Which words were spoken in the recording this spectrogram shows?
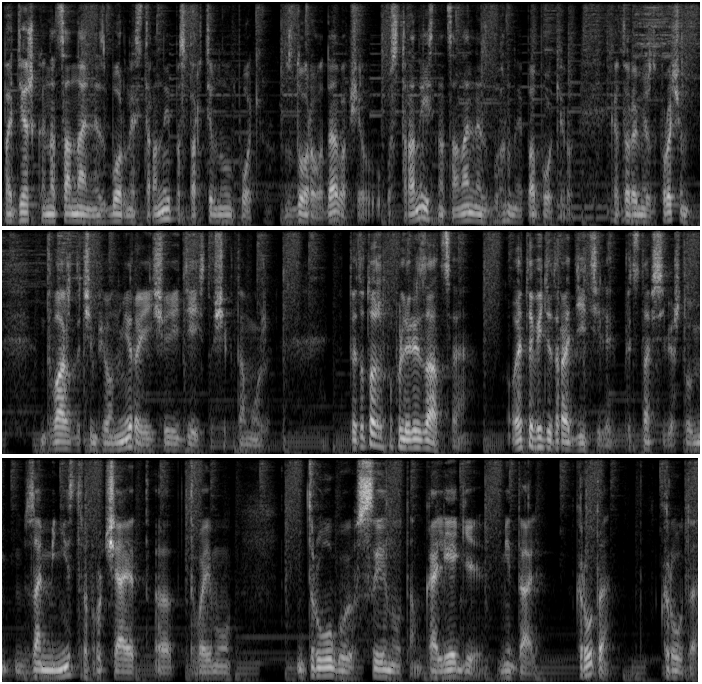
поддержка национальной сборной страны по спортивному покеру. Здорово, да, вообще у страны есть национальная сборная по покеру, которая, между прочим, дважды чемпион мира и еще и действующий к тому же. Это тоже популяризация. Это видят родители. Представь себе, что замминистра вручает э, твоему другу, сыну, там, коллеге медаль. Круто? Круто.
